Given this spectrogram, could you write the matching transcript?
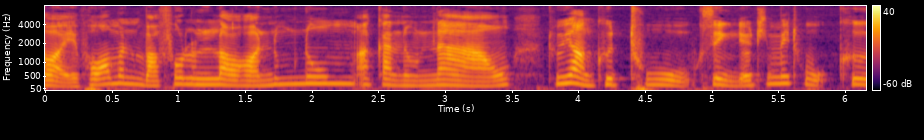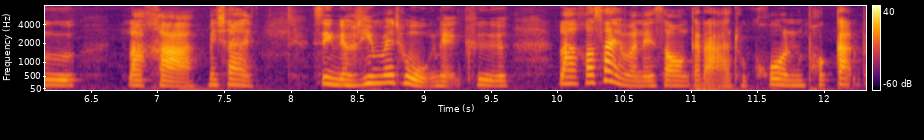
ร่อย เพราะว่ามันบัฟเฟลร้อนๆนุ่มๆ อากาศหนาวๆทุกอย่างคือถูก สิ่งเดียวที่ไม่ถูกคือราคาไม่ใช่ สิ่งเดียวที่ไม่ถูกเนี่ยคือราเขาใส่มาในซองกระดาษทุกคนพอกัดไป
